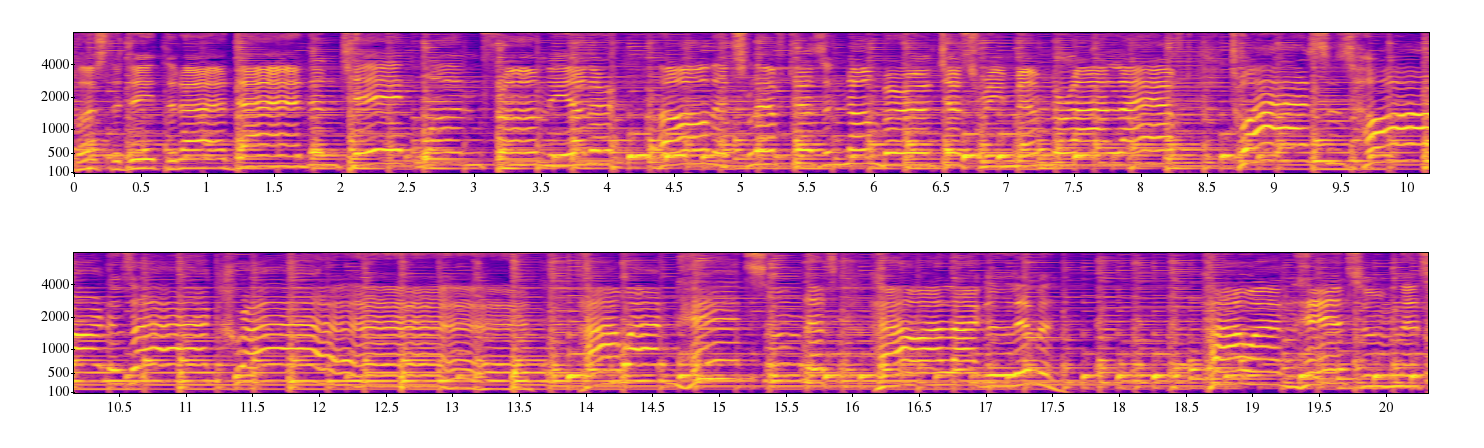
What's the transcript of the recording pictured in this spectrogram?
plus the date that I died. Then take one from the other. All that's left as a number. Just remember I laughed twice that's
